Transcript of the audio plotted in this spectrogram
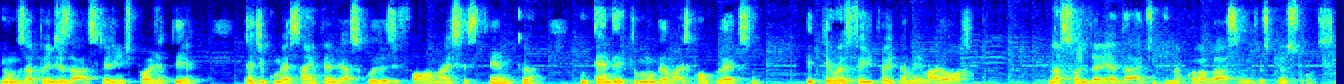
E um dos aprendizados que a gente pode ter é de começar a entender as coisas de forma mais sistêmica, entender que o mundo é mais complexo e ter um efeito aí também maior na solidariedade e na colaboração entre as pessoas.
